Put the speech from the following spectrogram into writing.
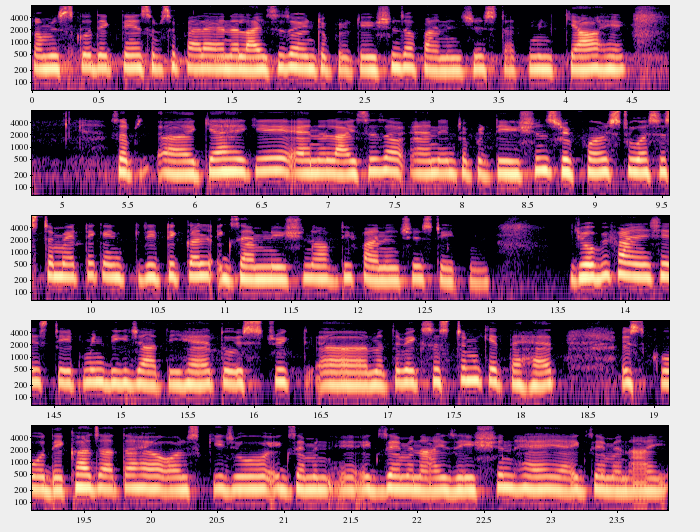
तो हम इसको देखते हैं सबसे पहला एनालिसिस और इंटरप्रिटेशन ऑफ़ फाइनेंशियल स्टेटमेंट क्या है? सब आ, क्या है कि analysis and interpretation refers to a systematic and critical examination of the financial statement जो भी फाइनेंशियल स्टेटमेंट दी जाती है तो स्ट्रिक्ट मतलब एक सिस्टम के तहत इसको देखा जाता है और इसकी जो एग्जामिन एग्जामिनाइजेशन है या एग्जामिनाई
